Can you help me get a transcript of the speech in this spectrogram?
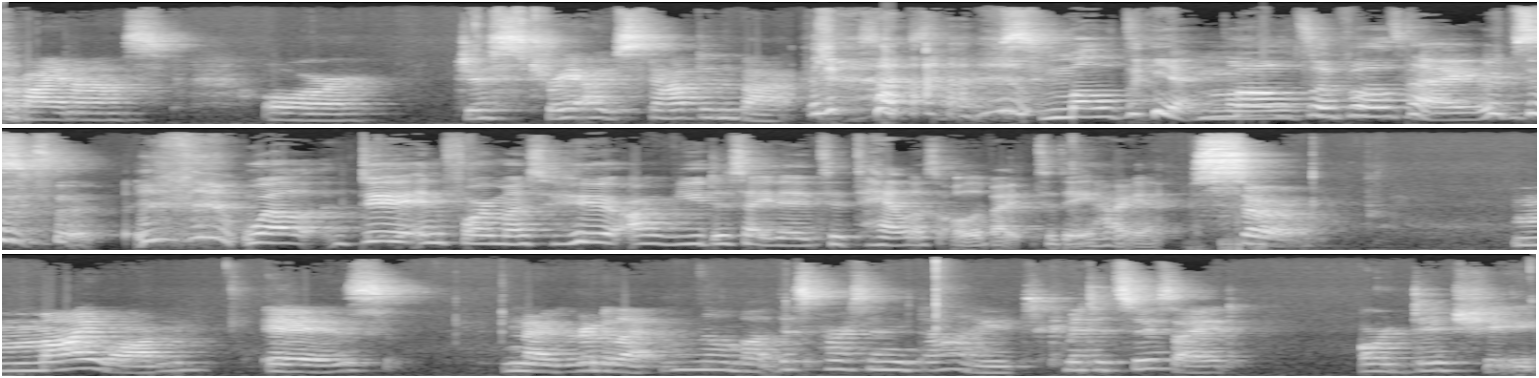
or by an asp or just straight out stabbed in the back. yeah, multiple times. well, do inform us who have you decided to tell us all about today, Harriet? So, my one is now you're gonna be like, "Mm, no, but this person died, committed suicide, or did she?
